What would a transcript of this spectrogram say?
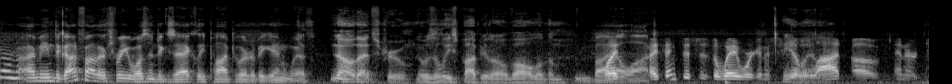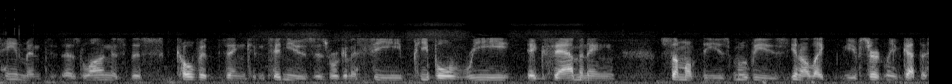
don't know. I mean, The Godfather Three wasn't exactly popular to begin with No, that's true. It was the least popular of all of them. by Well, a lot. I think this is the way we're going to see Yeah, a well. lot of entertainment as long as this COVID thing continues. Is we're going to see people re-examining some of these movies. You know, like you've certainly got the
